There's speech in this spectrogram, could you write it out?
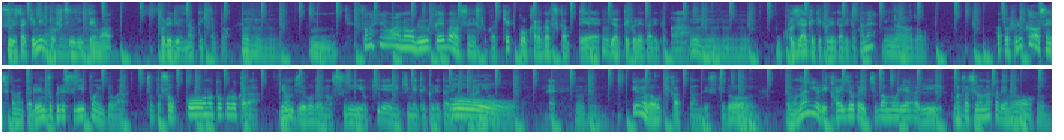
数字だけ見ると普通に点は取れるようになってきたと。うんうんうん、その辺はあのルーク・エヴァンス選手とか結構体使ってやってくれたりとか、うんうんこじ開けてくれたりとかね、うんなるほど。あと古川選手かなんか連続でスリーポイントがちょっと速攻のところから45度のスリーをきれいに決めてくれたりとか、日本っおおでうん。ていうのが大きかったんですけど、うん。でも何より会場が一番盛り上がり、うん。私の中でもうん。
